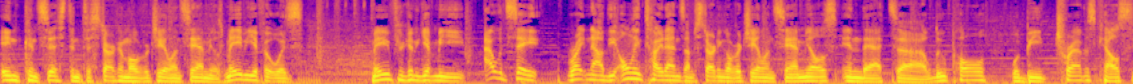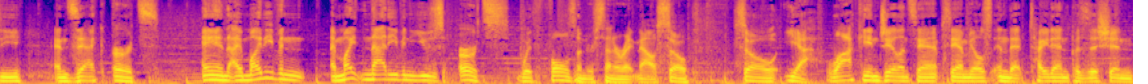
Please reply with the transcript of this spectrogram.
inconsistent to start him over Jaylen Samuels. Maybe if it was, maybe if you're going to give me, I would say right now the only tight ends I'm starting over Jaylen Samuels in that uh, loophole would be Travis Kelce and Zach Ertz, and I might even, I might not even use Ertz with Foles under center right now. So, so yeah, lock in Jaylen Sam- Samuels in that tight end position.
